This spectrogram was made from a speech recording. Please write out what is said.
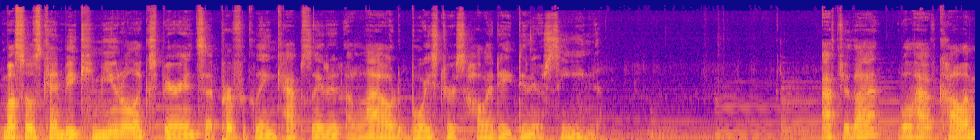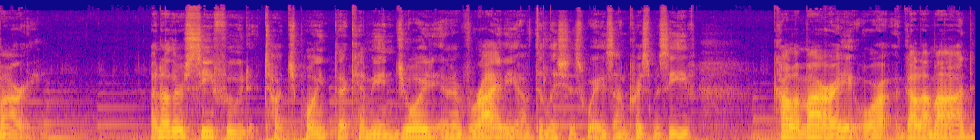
mussels can be a communal experience that perfectly encapsulated a loud, boisterous holiday dinner scene. After that, we'll have calamari. Another seafood touch point that can be enjoyed in a variety of delicious ways on Christmas Eve. Calamari, or galamad,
